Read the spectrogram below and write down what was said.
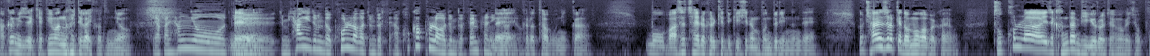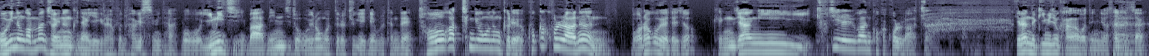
가끔 이제 계피 맛날 때가 있거든요. 약간 향료 쪽에 네. 좀 향이 좀 더 콜라가 좀더 아, 코카콜라가 좀 더 센 편인가 네, 그렇다 보니까 뭐 맛의 차이를 그렇게 느끼시는 분들이 있는데 그럼 자연스럽게 넘어가 볼까요? 두 콜라 이제 간단 비교를 좀 해보겠죠. 보이는 것만 저희는 그냥 얘기를 해보도록 하겠습니다. 뭐 이미지, 맛, 인지도 뭐 이런 것들을 쭉 얘기해 볼 텐데 저 같은 경우는 그래요. 코카콜라는 뭐라고 해야 되죠? 굉장히 초질관 코카콜라 쫙 이런 느낌이 좀 강하거든요. 사실상 네.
